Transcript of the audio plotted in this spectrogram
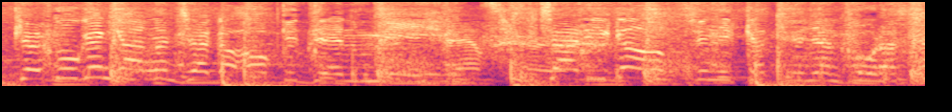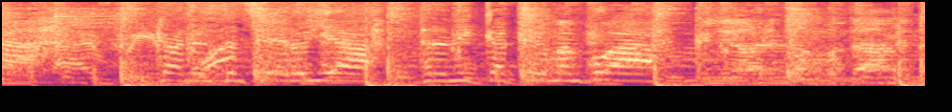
결국엔 강한 자가 없게 되는 미. 자리가 없으니까 그냥 돌아가. 가는 산채로야. 다르니까 그만 봐. 그녀를 넘본다면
